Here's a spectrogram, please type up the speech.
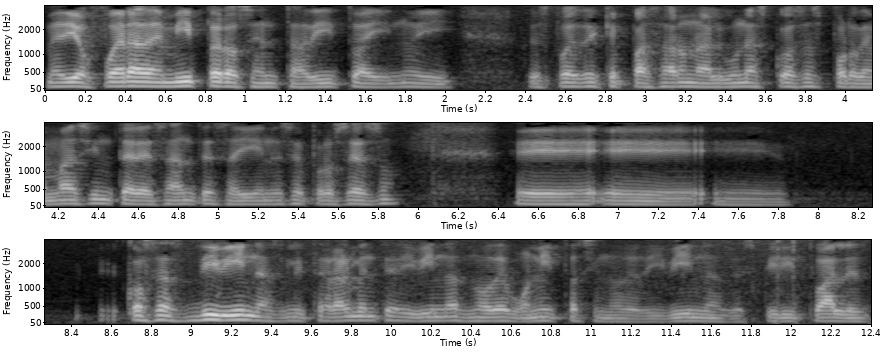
medio fuera de mí, pero sentadito ahí, ¿no? Y después de que pasaron algunas cosas por demás interesantes ahí en ese proceso. Eh, eh, cosas divinas, literalmente divinas, no de bonitas, sino de divinas, de espirituales.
